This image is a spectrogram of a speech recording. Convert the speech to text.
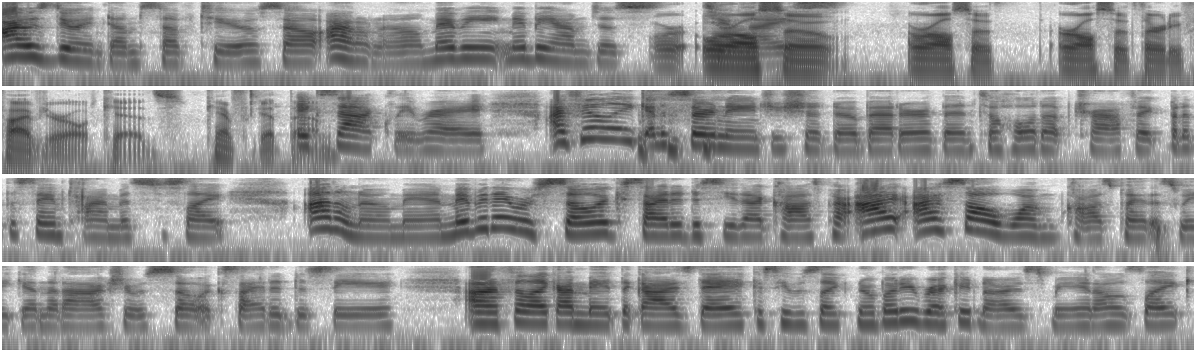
I was doing dumb stuff too. So, I don't know. Maybe maybe I'm just or or nice. also or also or also 35 year old kids. Can't forget that. Exactly right. I feel like at a certain age you should know better than to hold up traffic, but at the same time it's just like I don't know, man. Maybe they were so excited to see that cosplay. I I saw one cosplay this weekend that I actually was so excited to see, and I feel like I made the guy's day because he was like nobody recognized me, and I was like,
